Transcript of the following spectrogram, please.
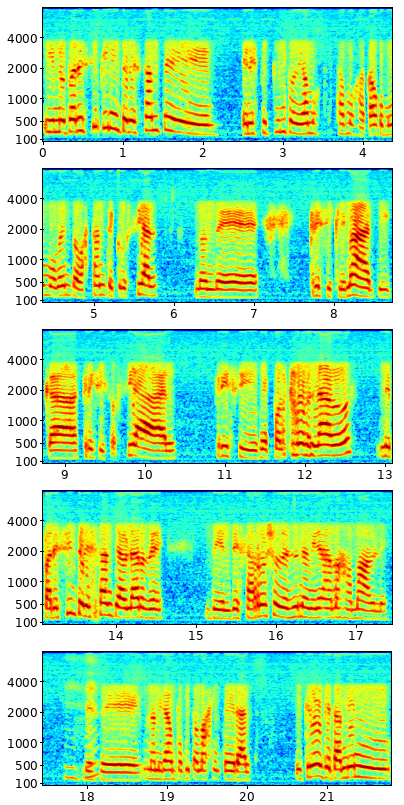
Y me pareció que era interesante en este punto, digamos, que estamos acá como un momento bastante crucial, donde crisis climática, crisis social, crisis de por todos lados, me pareció interesante hablar de, del desarrollo desde una mirada más amable, desde una mirada un poquito más integral. Y creo que también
